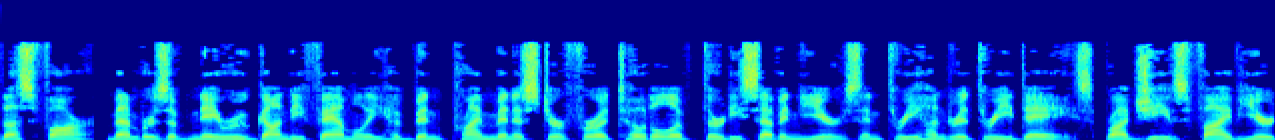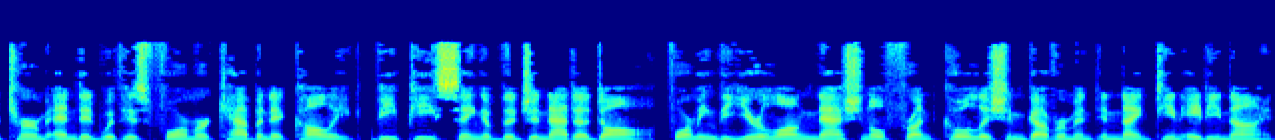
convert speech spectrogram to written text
Thus far, members of Nehru-Gandhi family have been prime minister for a total of 37 years and 303 days. Rajiv's five-year term ended with his former cabinet colleague, VP Singh of the Janata Dal, forming the year-long National Front coalition government in 1989.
